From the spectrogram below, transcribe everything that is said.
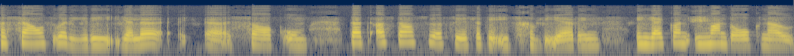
gesels oor hierdie hele uh, saak om dat as daar so 'n vreeslike iets gebeur en en jy kan iemand dalk nou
